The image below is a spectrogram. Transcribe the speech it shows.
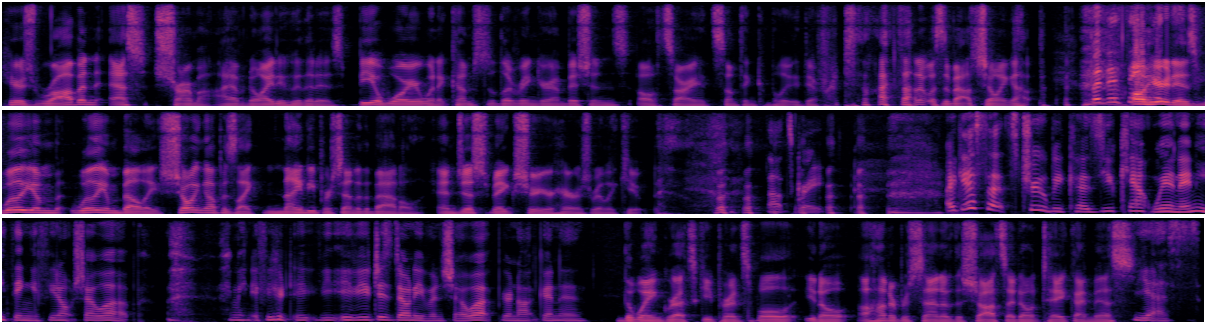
Here's Robin S. Sharma. I have no idea who that is. Be a warrior when it comes to delivering your ambitions. Oh, sorry, it's something completely different. I thought it was about showing up. But the oh, thing oh, here it is-. William William Belly. Showing up is like 90% of the battle. And just make sure your hair is really cute. That's great. I guess that's true because you can't win anything if you don't show up. I mean, if you if you just don't even show up, you're not gonna. The Wayne Gretzky principle, you know, 100% of the shots I don't take, I miss. Yes.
